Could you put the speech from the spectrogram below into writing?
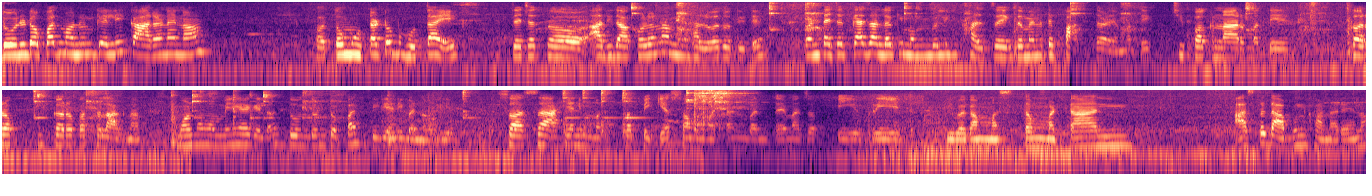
दोन्ही टोपात म्हणून केली. कारण आहे ना तो मोठा टोप होता एक. त्याच्यात आधी दाखवलं ना मी हलवत होती ते. पण त्याच्यात काय झालं की मम्मी बोलली की खालचं एकदम आहे ना ते पातळ आहे. मग ते चिपकणार मग ते करप करप असं लागणार. म्हणून मग मम्मीने काय केलं दोन दोन टोपात बिर्याणी बनवली आहे. सो असं आहे आणि मस्तपैकी असं मटण बनतं आहे माझं फेवरेट ही बघा मस्त मटण. आज तर दाबून खाणार आहे ना.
